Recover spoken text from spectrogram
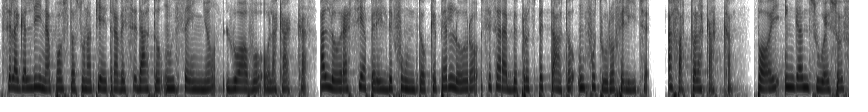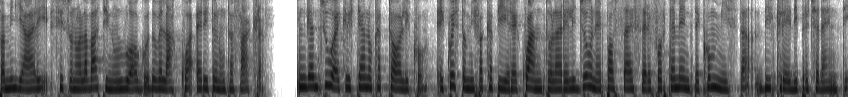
Se la gallina posta su una pietra avesse dato un segno, l'uovo o la cacca, allora sia per il defunto che per loro si sarebbe prospettato un futuro felice. Ha fatto la cacca. Poi Nganchu e i suoi familiari si sono lavati in un luogo dove l'acqua è ritenuta sacra. Nganchu è cristiano cattolico e questo mi fa capire quanto la religione possa essere fortemente commista di credi precedenti.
